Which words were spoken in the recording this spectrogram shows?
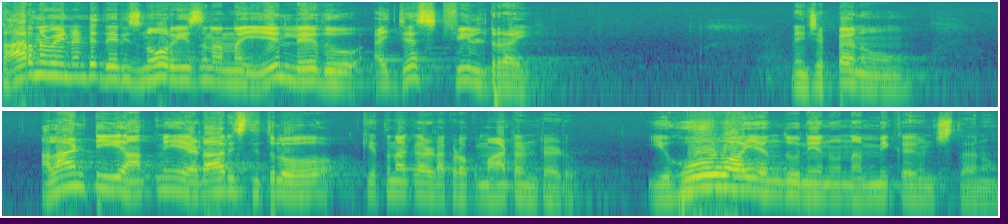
కారణం ఏంటంటే దేర్ ఇస్ నో రీజన్ అన్న ఏం లేదు. ఐ జస్ట్ ఫీల్ డ్రై నేను చెప్పాను అలాంటి ఆత్మీయ ఎడారి స్థితిలో కీర్తనకారుడు అక్కడ ఒక మాట అంటాడు. యహోవా యందు నేను నమ్మిక ఉంచుతాను.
